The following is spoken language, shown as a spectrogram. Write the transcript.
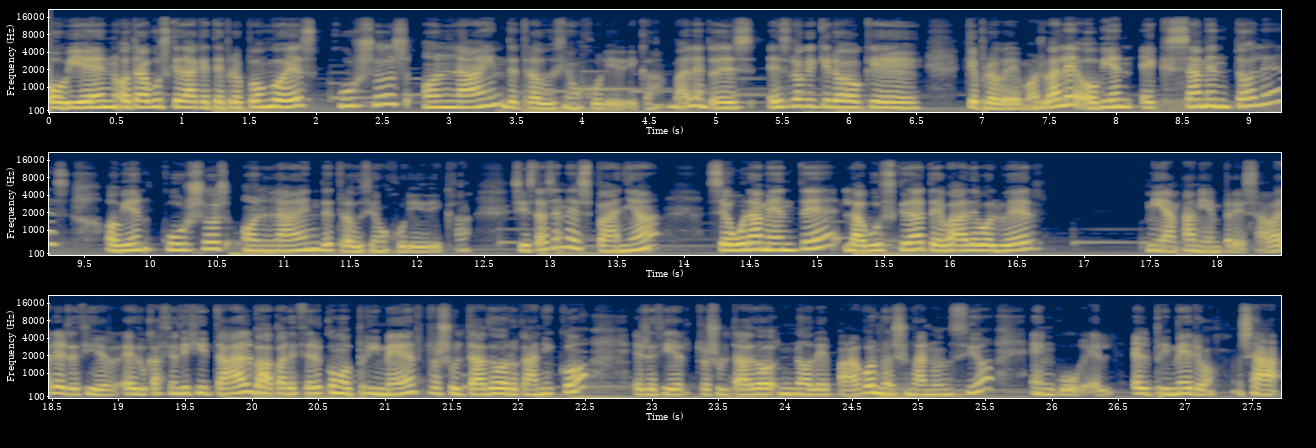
o bien otra búsqueda que te propongo es cursos online de traducción jurídica, ¿vale? Entonces es lo que quiero que, que probemos, ¿vale? O bien examentoles o bien cursos online de traducción jurídica. Si estás en España, seguramente la búsqueda te va a devolver a mi empresa, ¿vale? Es decir, educación digital va a aparecer como primer resultado orgánico, es decir, resultado no de pago, no es un anuncio, en Google. El primero, o sea,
